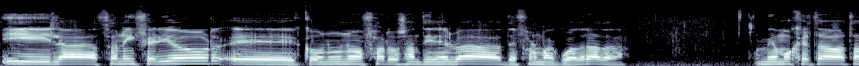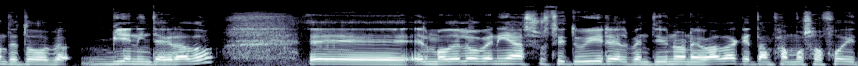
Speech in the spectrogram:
y la zona inferior eh, con unos faros antiniebla de forma cuadrada. Vemos que estaba bastante todo bien integrado. Eh, el modelo venía a sustituir el 21 Nevada, que tan famoso fue y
